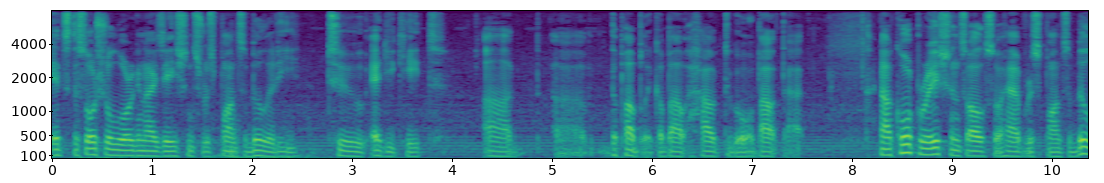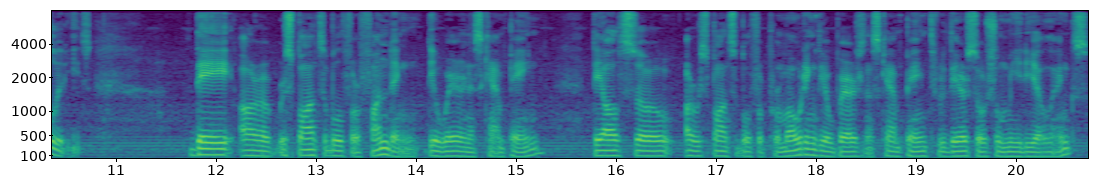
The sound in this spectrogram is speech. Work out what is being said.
It's the social organization's responsibility to educate uh, uh, the public about how to go about that. Now, corporations also have responsibilities. They are responsible for funding the awareness campaign. They also are responsible for promoting the awareness campaign through their social media links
